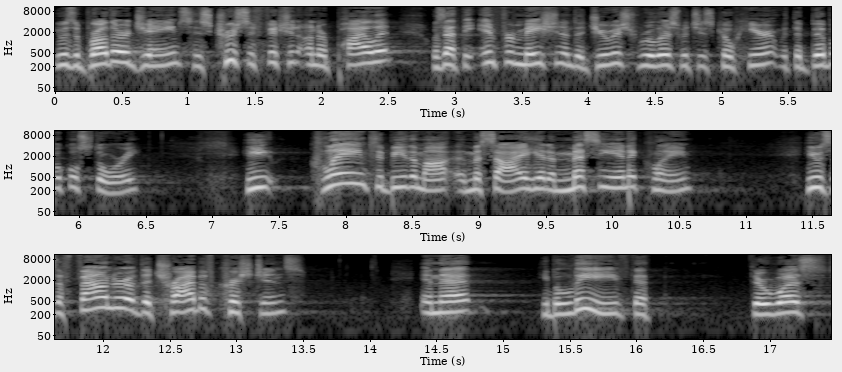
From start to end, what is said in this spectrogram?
He was a brother of James. His crucifixion under Pilate was at the information of the Jewish rulers, which is coherent with the biblical story. He claimed to be the Messiah, he had a messianic claim. He was the founder of the tribe of Christians, in that he believed that there was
